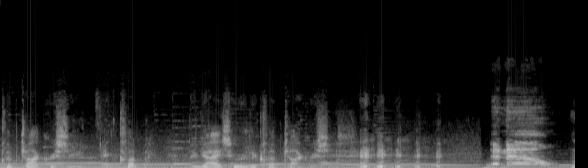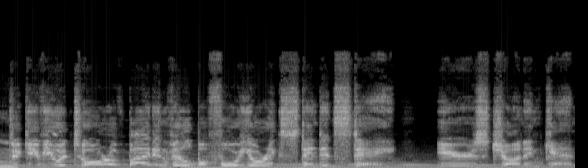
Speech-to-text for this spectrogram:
Kleptocracy. The, klep, the guys who are the kleptocracies. And now, hmm. to give you a tour of Bidenville before your extended stay, here's John and Ken.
